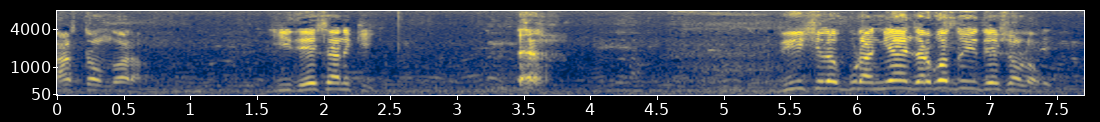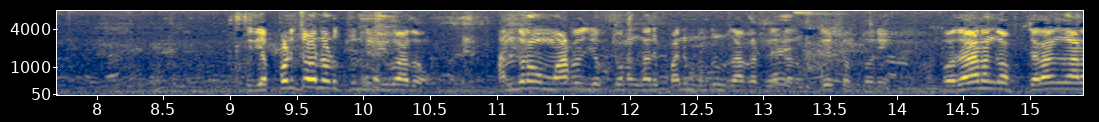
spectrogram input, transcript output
రాష్ట్రం ద్వారా ఈ దేశానికి బీసీలకు కూడా అన్యాయం జరగొద్దు ఈ దేశంలో. ఇది ఎప్పటినుంచో నడుస్తుంది వివాదం. అందరం మాటలు చెప్తున్నాం కానీ పని ముందుకు సాగట్లేదు అనే ఉద్దేశంతో ప్రధానంగా తెలంగాణ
